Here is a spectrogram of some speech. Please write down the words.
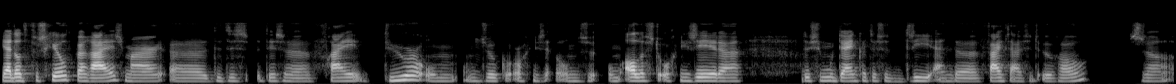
Ja, dat verschilt per reis, maar uh, dit is, het is uh, vrij duur om, om, zulke om, om alles te organiseren. Dus je moet denken tussen de 3 en de 5000 euro. Dat is uh,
